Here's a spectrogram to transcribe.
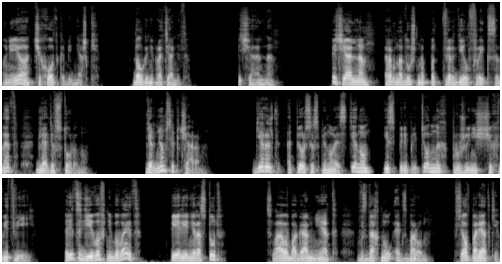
У нее чехотка, бедняжки. Долго не протянет. Печально. Печально, равнодушно подтвердил Фрейксенет, глядя в сторону. Вернемся к чарам. Геральт оперся спиной о стену из переплетенных пружинищих ветвей. Рецидивов не бывает? Перья не растут? Слава богам, нет, вздохнул экс-барон. Все в порядке.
